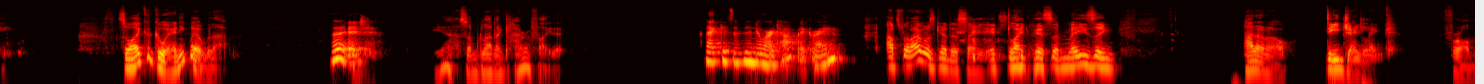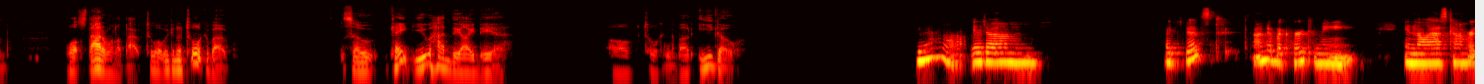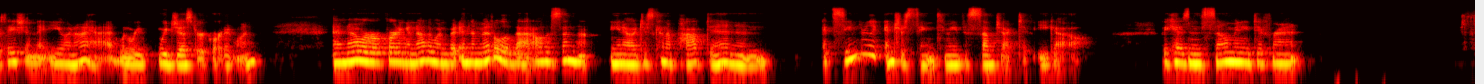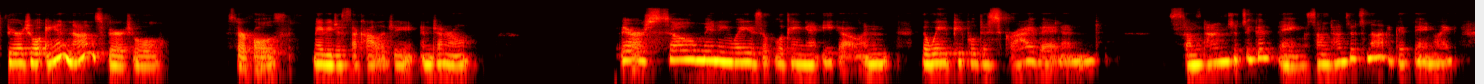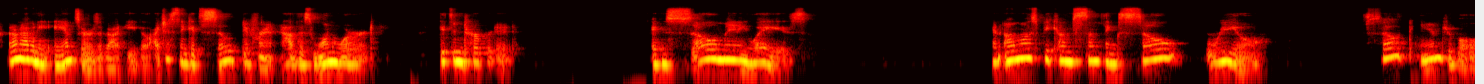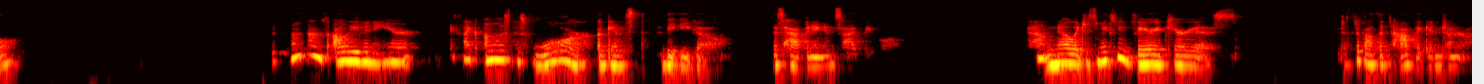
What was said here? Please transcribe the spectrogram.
So I could go anywhere with that. Good. Yeah, so I'm glad I clarified it. That gets us into our topic, right? That's what I was going to say. It's like this amazing, I don't know, DJ link from what's that all about to what we're going to talk about. So, Kate, you had the idea of talking about ego. Yeah. It, um, I just kind of occurred to me in the last conversation that you and I had when we we just recorded one. And now we're recording another one, but in the middle of that all of a sudden, you know, it just kind of popped in and it seemed really interesting to me the subject of ego. Because in so many different spiritual and non-spiritual circles, maybe just psychology in general, there are so many ways of looking at ego and the way people describe it and sometimes it's a good thing sometimes it's not a good thing. Like i don't have any answers about ego. I just think it's so different how this one word gets interpreted in so many ways. And almost becomes something so real so tangible sometimes I'll even hear it's like almost this war against the ego that's happening inside people. I don't know. It just makes me very curious just about the topic in general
